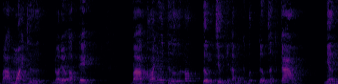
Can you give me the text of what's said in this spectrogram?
và mọi thứ nó đều ập đến và có những thứ nó tưởng chừng như là một cái bức tường rất cao. Nhưng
